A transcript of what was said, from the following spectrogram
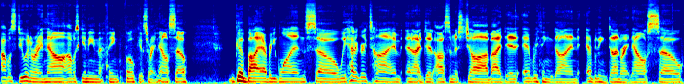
I was doing it right now. I was getting the thing focused right now. So, goodbye everyone. So we had a great time, and I did awesomest job. I did everything done, everything done right now. So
